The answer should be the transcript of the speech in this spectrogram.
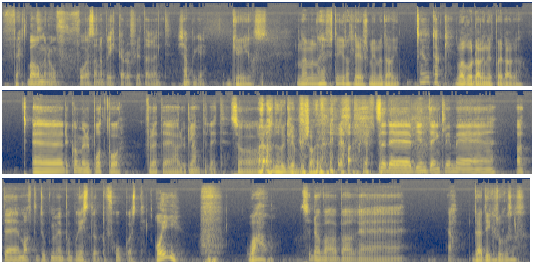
Fett. Bare med noen få sånne brikker du flytter rundt. Kjempegøy. Gøy, ass. Nei, men heftig. Gratulerer så mye med dagen. Jo, takk. Hva går dagen ut på i dag, da? Eh, det kom jo litt brått på, for dette jeg hadde jo glemt det litt. Så, du hadde glemt bursdagen? ja, så det begynte egentlig med at eh, Marte tok meg med på Bristol på frokost. Oi! Wow. Så da var det bare eh, Ja, Det er digg frokost, altså.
